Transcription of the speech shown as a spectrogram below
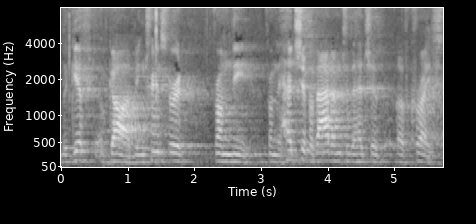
The gift of God being transferred from the, from the headship of Adam to the headship of Christ.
